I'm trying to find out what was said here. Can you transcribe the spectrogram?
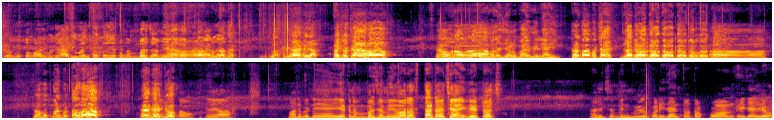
જમી તો મારી બેટી આરી હોય ને તો એક નંબર જમી ને રસ્તા. મને જેણુભાઈ મિલ્યા હી. ધરભાઈ લે હા પાણી પડતા હો. એ એ આ. મારી બેટી એક નંબર જમીન હો રસ્તા ટચ છે હાઈવે ટચ અરે જમીન મેળ પડી જાય ને તો તો કોમ થઈ જાય લ્યો.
